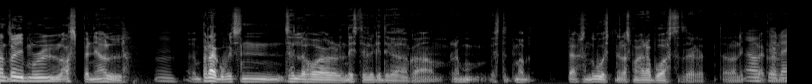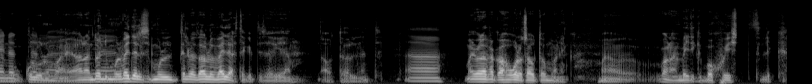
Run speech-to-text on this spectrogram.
Nad olid mul Aspeni all mm.. praegu võtsin selle hooajal olen teiste velgedega, aga sest et ma peaks nad uuesti laskma ära puhastada, et ta on ikka okay, väga nagu kulunuma ja nad olid mul vedelesid mul terve talve väljas tegelikult isegi ja auto all, nii et Aa. ma ei ole väga hoolas autoomanik, ma olen veidike pohhuistlik.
